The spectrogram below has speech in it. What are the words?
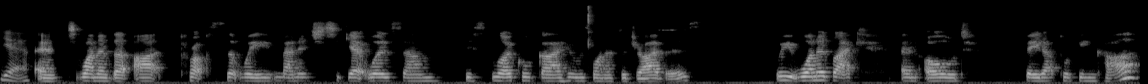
yeah. And one of the art props that we managed to get was um, this local guy who was one of the drivers. We wanted like an old, beat up looking car.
